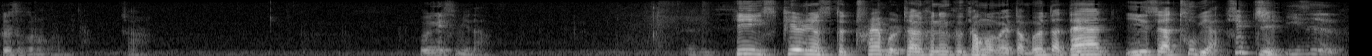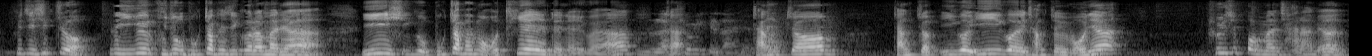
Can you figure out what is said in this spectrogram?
그래서 그런 겁니다. 자, 보이겠습니다. He experienced travel. 자, 그는 그 경험했다. 뭐였다? That is야 tobe야. 쉽지? 이즈 그치 쉽죠? 근데 이게 구조가 복잡해질 거란 말이야. 이 시, 그 복잡하면 어떻게 해야 되냐 이거야. 자, 라토릭을 날려. 장점, 장점. 이거 이거의 장점이 뭐냐? 표시법만 잘하면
